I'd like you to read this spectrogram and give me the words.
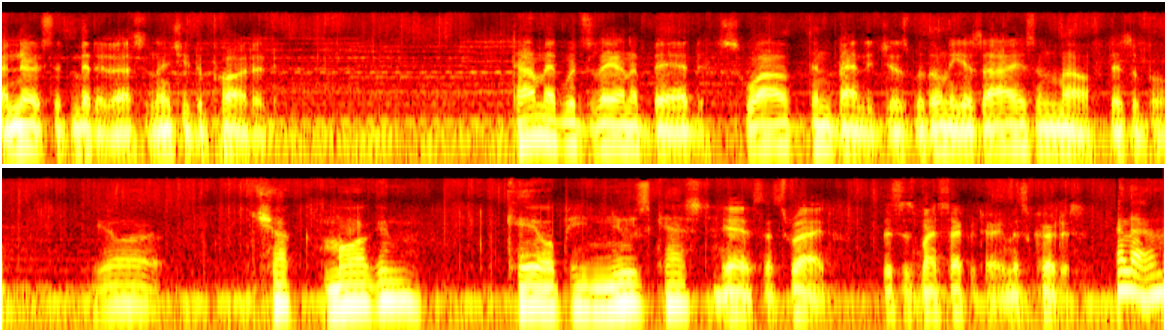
A nurse admitted us, and then she departed. Tom Edwards lay on a bed, swathed in bandages, with only his eyes and mouth visible. You're Chuck Morgan, KOP newscaster? Yes, that's right. This is my secretary, Miss Curtis. Hello.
